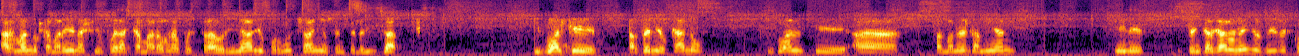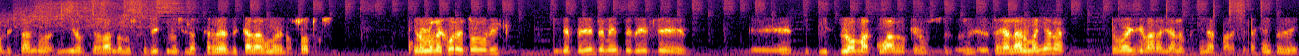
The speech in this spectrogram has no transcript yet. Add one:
Armando Camarena, quien fuera camarógrafo extraordinario por muchos años en Televisa, igual que Artemio Cano, igual que a Juan Manuel Damián, quienes se encargaron ellos de ir recolectando y ir observando los currículos y las carreras de cada uno de nosotros. Pero lo mejor de todo, Vic, independientemente de ese eh, diploma cuadro que nos regalaron mañana. Lo voy a llevar allá a la oficina para que la gente de,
